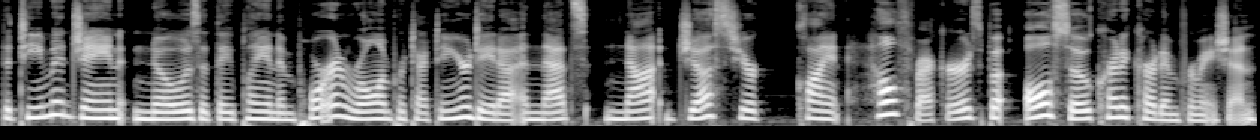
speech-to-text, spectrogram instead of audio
The team at Jane knows that they play an important role in protecting your data, and that's not just your client health records, but also credit card information.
